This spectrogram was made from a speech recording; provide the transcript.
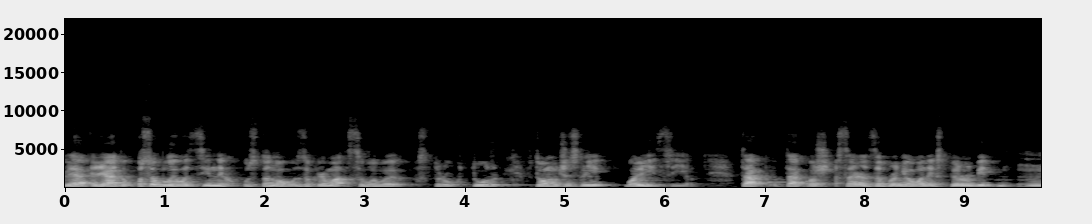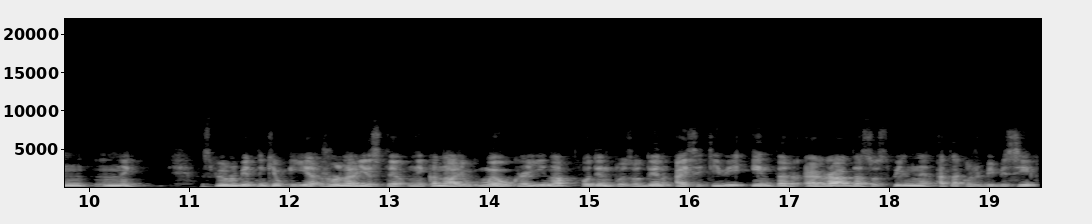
для ряду особливо цінних установ, зокрема силових структур, в тому числі поліції. Так, також серед заброньованих співробітник, співробітників є журналісти каналів Ми Україна, 1 плюс 1, ICTV, Інтер, Рада, Суспільне, а також BBC,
